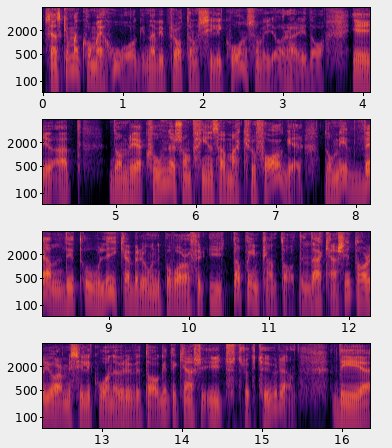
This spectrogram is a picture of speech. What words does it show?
Sen ska man komma ihåg när vi pratar om silikon som vi gör här idag är ju att de reaktioner som finns av makrofager de är väldigt olika beroende på vad det har för yta på implantatet. Mm. Det här kanske inte har att göra med silikon överhuvudtaget, det är kanske ytstrukturen. Det,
